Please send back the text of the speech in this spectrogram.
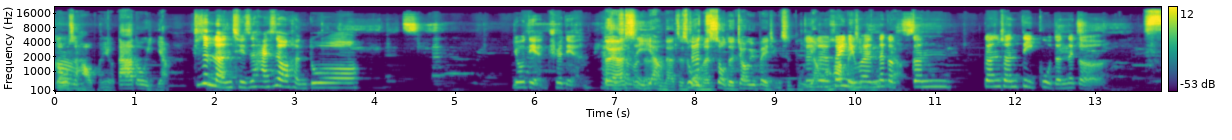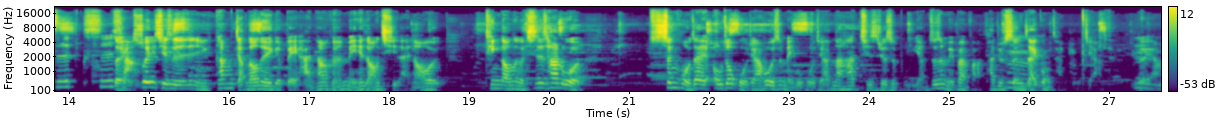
都是好朋友，大家都一样。就是人其实还是有很多优点、缺点。对啊，是一样的，只是我们受的教育背景是不一样。对对，所以你会那个根根深蒂固的那个思思想。所以其实你刚刚讲到那个北韩，他们可能每天早上起来，然后听到那个，其实他如果。生活在欧洲国家或者是美国国家，那他其实就是不一样，这是没办法，他就生在共产国家，对呀。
